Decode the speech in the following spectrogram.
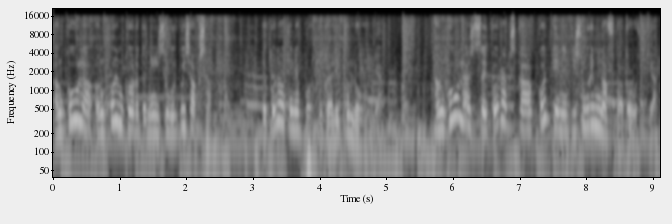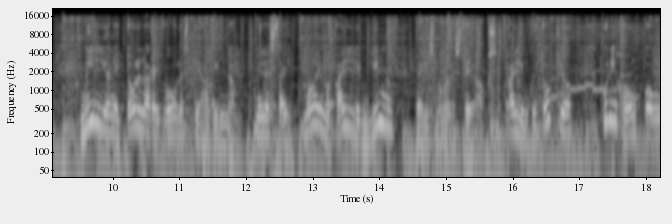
Angola on kolm korda nii suur kui Saksamaa ja kunagine Portugali koloonia Angolas sai korraks ka kontinendi suurim naftatootja. miljoneid dollareid voolas pealinna, millest sai maailma kallim linn välismaalaste jaoks, kallim kui Tokyo, kuni Hongkong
